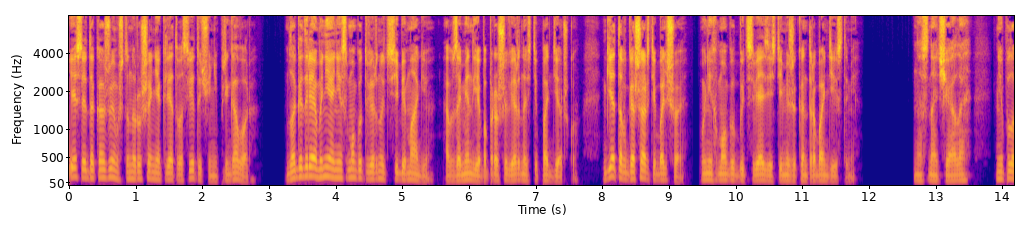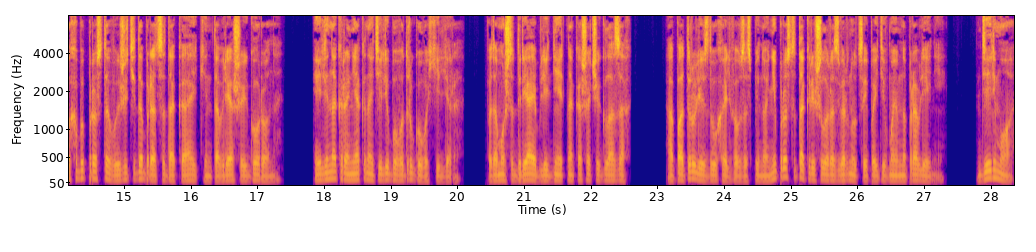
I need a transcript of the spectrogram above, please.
если докажу им, что нарушение клятва Светочу не приговор. Благодаря мне они смогут вернуть себе магию, а взамен я попрошу верность и поддержку. Гетто в Гашарте большое, у них могут быть связи с теми же контрабандистами. Но сначала неплохо бы просто выжить и добраться до Каи, Кентавряша и Горона. Или на крайняк найти любого другого хиллера. Потому что Дриай бледнеет на кошачьих глазах, а патруль из двух эльфов за спиной не просто так решил развернуться и пойти в моем направлении. Дерьмо.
